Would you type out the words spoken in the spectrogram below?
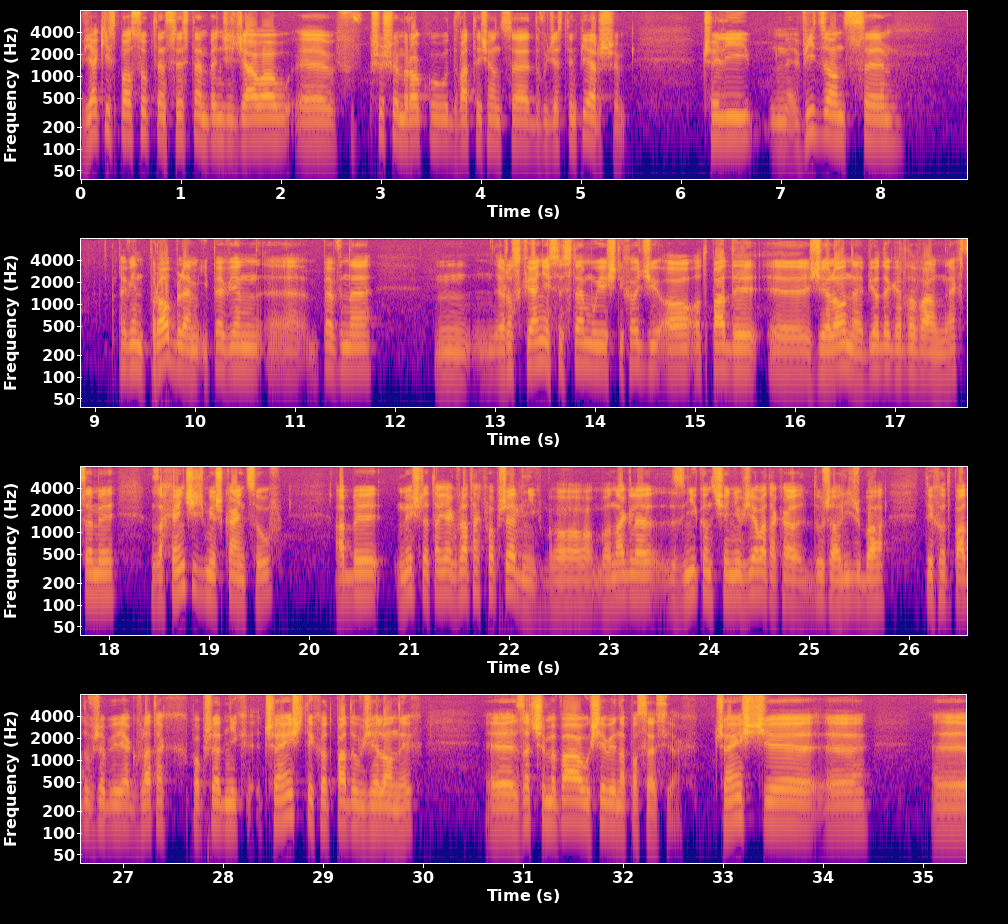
w jaki sposób ten system będzie działał w przyszłym roku 2021. Czyli m, widząc pewien problem i pewien, e, pewne mm, rozchwianie systemu, jeśli chodzi o odpady e, zielone, biodegradowalne, chcemy zachęcić mieszkańców, aby myślę tak jak w latach poprzednich, bo, bo nagle znikąd się nie wzięła taka duża liczba tych odpadów, żeby jak w latach poprzednich część tych odpadów zielonych e, zatrzymywała u siebie na posesjach. Część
